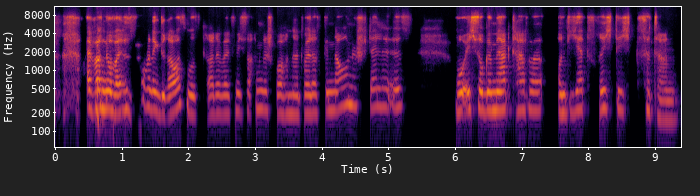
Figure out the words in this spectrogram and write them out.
Einfach nur, weil es unbedingt raus muss, gerade weil es mich so angesprochen hat, weil das genau eine Stelle ist, wo ich so gemerkt habe, und jetzt richtig zittern.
